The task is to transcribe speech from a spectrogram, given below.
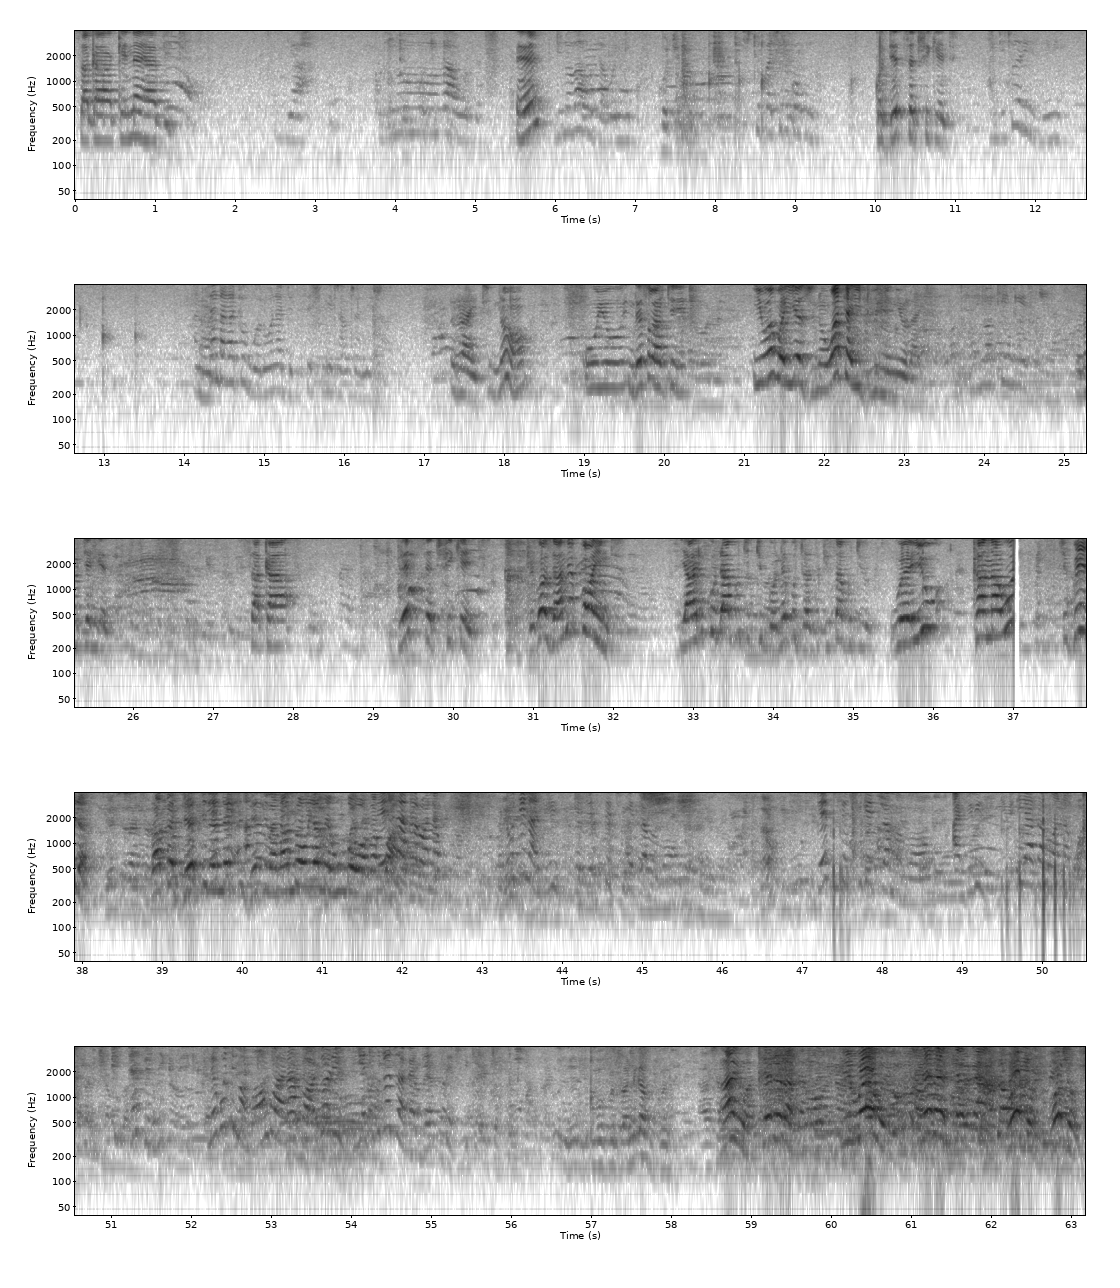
Saka can i have it? Ya ndinovaudza. Eh? ndinovaudza wendipa chitupa chiri kokumba ko death certificate? Handitorizivi. Handisa ndakatomboriona death certificate rauta nezva right no. Uyu ndesaka kuti iwewe iye zvino what are you doing in your life? Ndinotengesa. Unotengesa. Saka birth certificate because ane point yari kuda kuti tigone kudzadzikisa kuti weyu kana u chigwida vape dheti renext dheti ravanouya neumbo wakakwana death certificate ramama wangu handirizive iye akarwana kwayo nekuti mama wangu arapa watoriziye tikutotsvaga death certificate mubvunzo wandingakubvunza aiwa tereraka iwewe teretehodon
